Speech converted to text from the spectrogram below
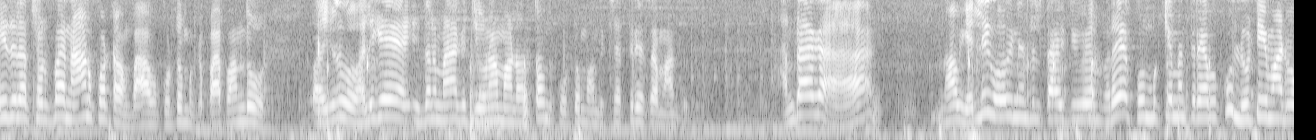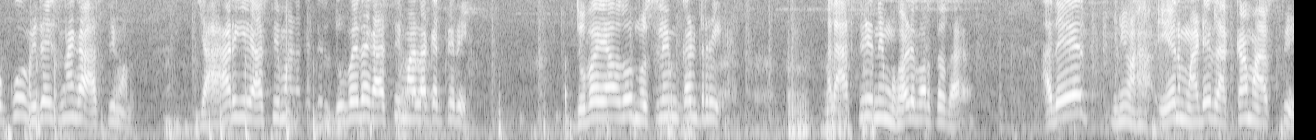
ಐದು ಲಕ್ಷ ರೂಪಾಯಿ ನಾನು ಕೊಟ್ಟ ಬಾ ಕುಟುಂಬಕ್ಕೆ, ಪಾಪ ಒಂದು, ಇದು ಹೊಲಿಗೆ ಇದನ್ನ ಮ್ಯಾಗ ಜೀವನ ಮಾಡುವಂಥ ಒಂದು ಕುಟುಂಬ, ಒಂದು ಕ್ಷತ್ರಿಯ ಸಮಾಜದ್ದು. ಅಂದಾಗ ನಾವು ಎಲ್ಲಿಗೆ ಹೋಗಿ ನಿಂದಿಲ್ತಾ ಇದ್ದೀವಿ ಬರೇ ಮುಖ್ಯಮಂತ್ರಿ ಆಗ್ಬೇಕು ಲೂಟಿ ಮಾಡಬೇಕು ವಿದೇಶನಾಗ ಆಸ್ತಿ ಮಾಡಬೇಕು ಯಾರಿಗೆ ಆಸ್ತಿ ಮಾಡ್ಲಕತ್ತೀರಿ ದುಬೈದಾಗ ಆಸ್ತಿ ಮಾಡ್ಲಕತ್ತೀರಿ? ದುಬೈ ಯಾವುದು ಮುಸ್ಲಿಂ ಕಂಟ್ರಿ. ಅಲ್ಲಿ ಆಸ್ತಿ ನಿಮ್ಗೆ ಹೊಳೆ ಬರ್ತದ. ಅದೇ ನೀವು ಏನು ಮಾಡಿರಲಿ ಅಕ್ರಮ ಆಸ್ತಿ.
